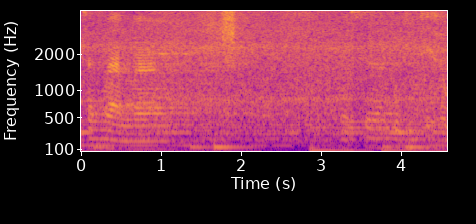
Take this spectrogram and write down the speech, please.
trang màn mà ngày xưa tù chính trị dùng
